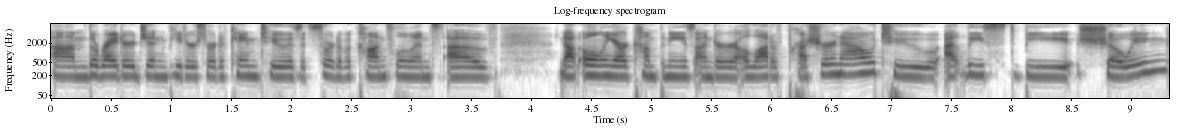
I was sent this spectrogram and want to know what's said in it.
um, the writer Jen Peter sort of came to is it's sort of a confluence of not only are companies under a lot of pressure now to at least be showing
